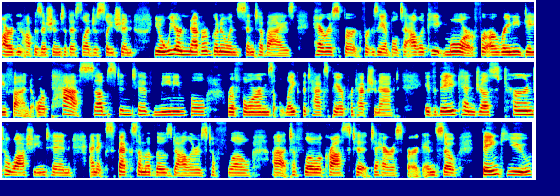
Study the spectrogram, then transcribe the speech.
ardent opposition to this legislation. You know, we are never going to incentivize Harrisburg, for example, to allocate more for our rainy day fund or pass substantive, meaningful reforms like the Taxpayer Protection Act if they can just turn to Washington and expect some of those dollars to flow uh, to flow across to, to Harrisburg. And so thank you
